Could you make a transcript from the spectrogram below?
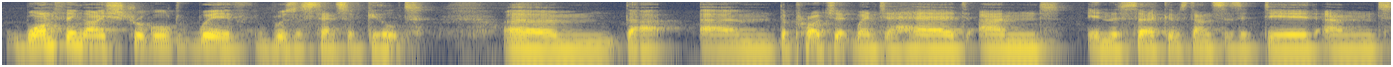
one thing I struggled with was a sense of guilt um, that um, the project went ahead and in the circumstances it did and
